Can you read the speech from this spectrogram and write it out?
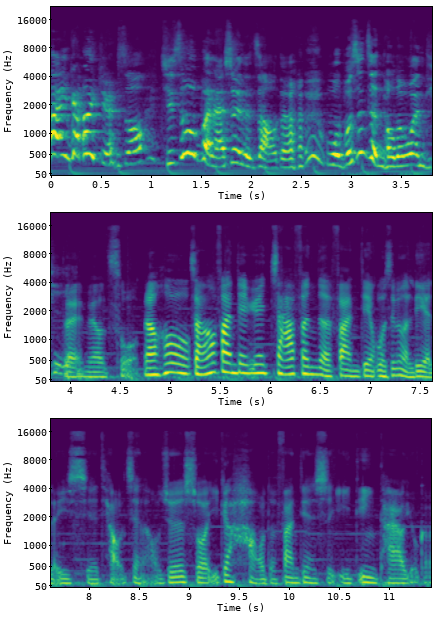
他应该会觉得说，其实我本来睡得着的，我不是枕头的问题。对，没有错。然后讲到饭店，因为加分的饭店，我这边有列了一些条件啊。我觉得说一个好的饭店是一定它要有个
